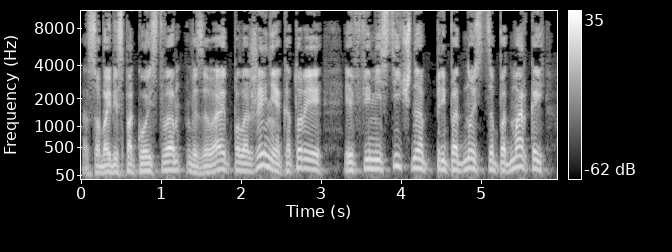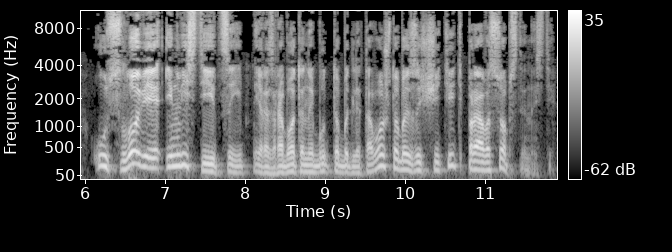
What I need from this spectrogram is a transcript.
Особое беспокойство вызывают положения, которые эвфемистично преподносятся под маркой «условия инвестиций» и разработаны будто бы для того, чтобы защитить право собственности.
